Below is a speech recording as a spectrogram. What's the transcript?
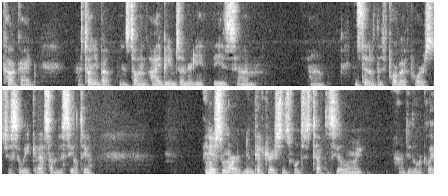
cockeyed. I was telling you about installing I-beams underneath these um, uh, instead of the 4x4s just so we could have something to seal to. And here's some more new penetrations we'll just have to seal when we uh, do the work later.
